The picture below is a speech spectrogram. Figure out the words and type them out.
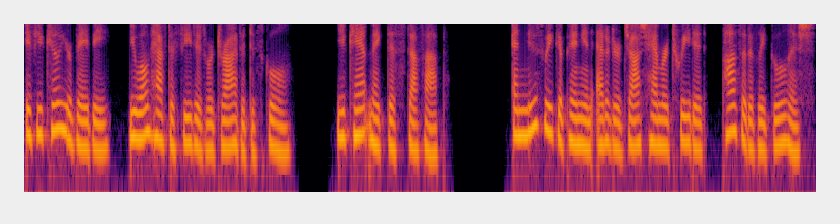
If you kill your baby, you won't have to feed it or drive it to school. You can't make this stuff up. And Newsweek opinion editor Josh Hammer tweeted, positively ghoulish.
